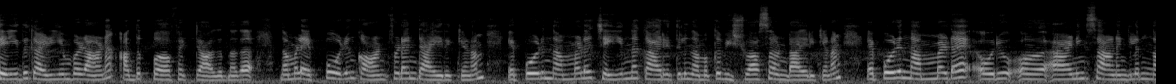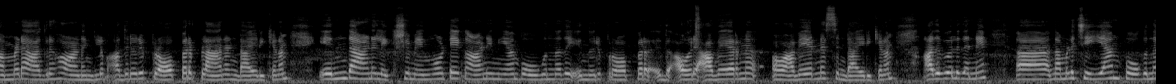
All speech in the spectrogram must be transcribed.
ചെയ്ത് കഴിയുമ്പോഴാണ് അത് പെർഫെക്റ്റ് ആകുന്നത്. നമ്മൾ എപ്പോഴും കോൺഫിഡന്റ് ആയിരിക്കണം. എപ്പോഴും നമ്മൾ ചെയ്യുന്ന കാര്യത്തിൽ നമുക്ക് വിശ്വാസം ഉണ്ടായിരിക്കണം. എപ്പോഴും നമ്മുടെ ഒരു ഏണിങ്സ് ആണെങ്കിലും നമ്മുടെ ആഗ്രഹമാണെങ്കിലും അതിനൊരു പ്രോപ്പർ പ്ലാൻ ഉണ്ടായിരിക്കണം. എന്താണ് ലക്ഷ്യം? എങ്ങോട്ടേക്കാണ് ഇനി ഞാൻ പോകുന്നത് എന്നൊരു പ്രോപ്പർ ഇത് ഒരു അവയർന അവയർനെസ് ഉണ്ടായിരിക്കണം. അതുപോലെ തന്നെ നമ്മൾ ചെയ്യാൻ പോകുന്ന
